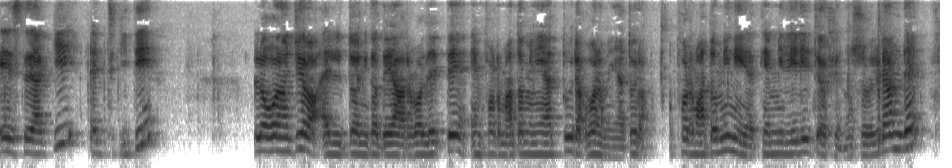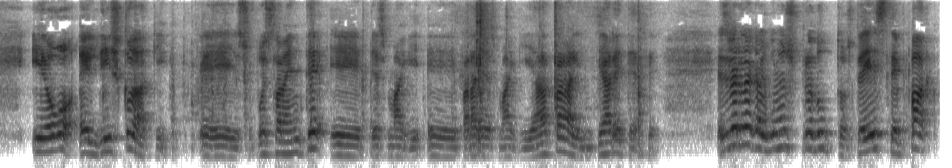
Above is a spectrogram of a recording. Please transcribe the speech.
este de aquí, el chiquitín. Luego nos lleva el tónico de árbol en formato miniatura, bueno, miniatura, formato mini de 100 mililitros, que no soy grande y luego el disco de aquí, supuestamente eh, eh, para desmaquillar, para limpiar, etc. Es verdad que algunos productos de este pack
